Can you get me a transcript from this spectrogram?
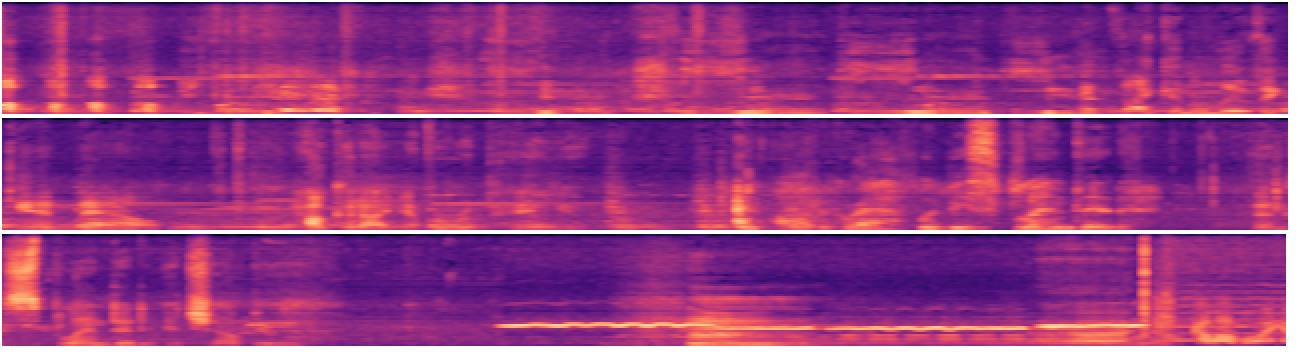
Oh, yes! Yes! Yes! Yes! Yes! I can live again now. How could I ever repay you? An autograph would be splendid. Then splendid it shall be. Hmm. Uh, no. Come on, boy.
